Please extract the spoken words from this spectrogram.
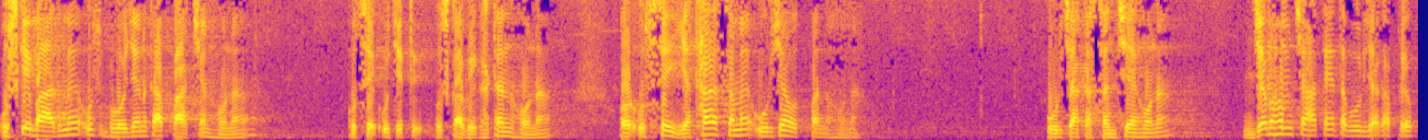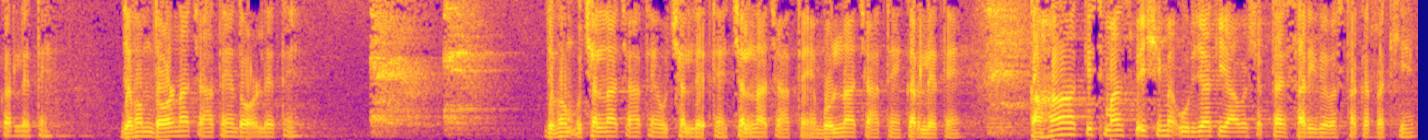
उसके बाद में उस भोजन का पाचन होना, उससे उचित, उसका विघटन होना और उससे यथा समय ऊर्जा उत्पन्न होना। ऊर्जा का संचय होना। जब हम चाहते हैं तब ऊर्जा का प्रयोग कर लेते हैं। जब हम दौड़ना चाहते हैं, दौड़ लेते हैं। जब हम उछलना चाहते हैं, उछल लेते हैं, चलना चाहते हैं, बोलना चाहते हैं, कर लेते हैं। कहा, किस मांसपेशी में ऊर्जा की आवश्यकता है, सारी व्यवस्था कर रखी है।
